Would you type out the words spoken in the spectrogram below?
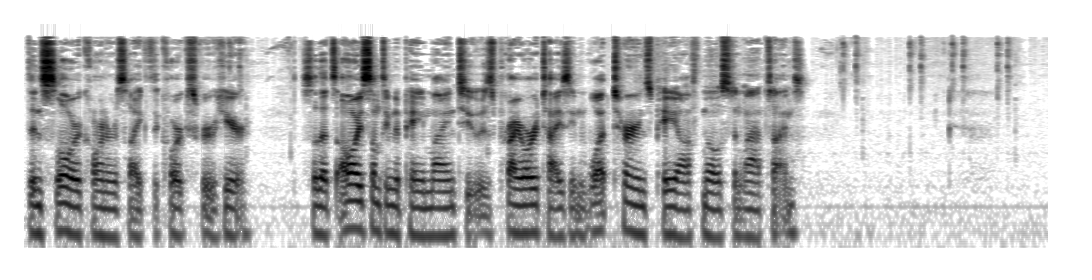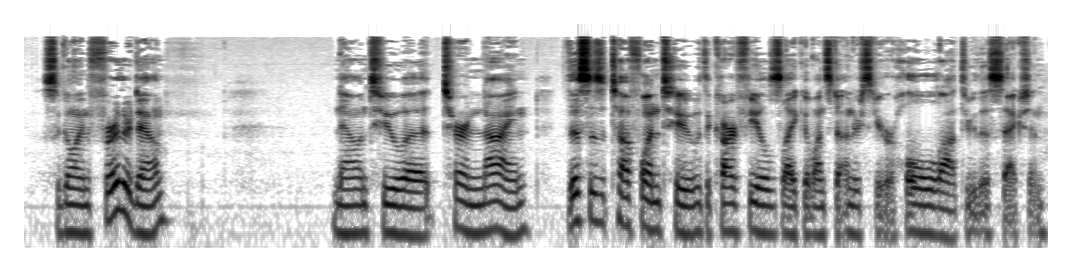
than slower corners like the corkscrew here. So that's always something to pay mind to, is prioritizing what turns pay off most in lap times. So going further down, now into uh, turn 9. This is a tough one too. The car feels like it wants to understeer a whole lot through this section.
